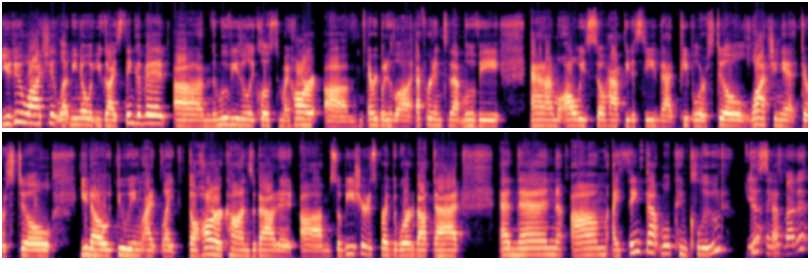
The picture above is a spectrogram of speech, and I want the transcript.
you do watch it, let me know what you guys think of it. Um, the movie is really close to my heart. Um, everybody put a lot of effort into that movie, and I'm always so happy to see that people are still watching it. They're still, you know, doing like like the horror cons about it. Um, so be sure to spread the word about that. And then um, I think that will conclude yeah, this that's ep- about it.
